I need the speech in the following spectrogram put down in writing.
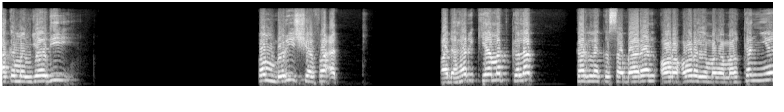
akan menjadi pemberi syafaat pada hari kiamat kelak karena kesabaran orang-orang yang mengamalkannya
